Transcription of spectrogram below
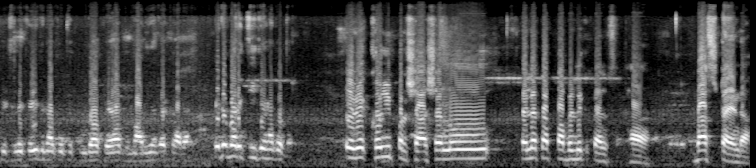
ਪਿਛਲੇ ਕਈ ਦਿਨਾਂ ਤੋਂ ਇੱਥੇ ਕੂੜਾ ਪਿਆ ਬਿਮਾਰੀਆਂ ਦਾ ਘਰ ਹੈ ਇਹਦੇ ਬਾਰੇ ਕੀ ਕਹਿਣਾ ਤੁਹਾਡਾ? ਇਹ ਵੇਖੋ ਜੀ ਪ੍ਰਸ਼ਾਸਨ ਨੂੰ ਪਹਿਲਾਂ ਤਾਂ ਪਬਲਿਕ ਪੈਲਸ ਹਾਂ ਬੱਸ ਸਟੈਂਡ ਆ।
